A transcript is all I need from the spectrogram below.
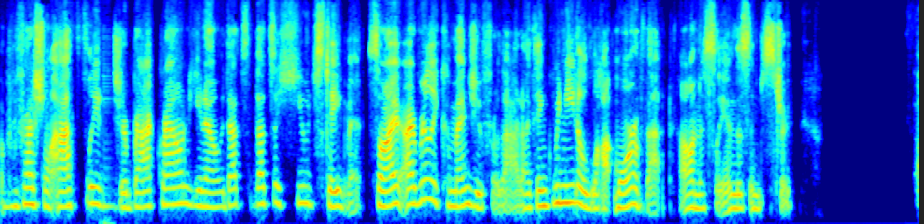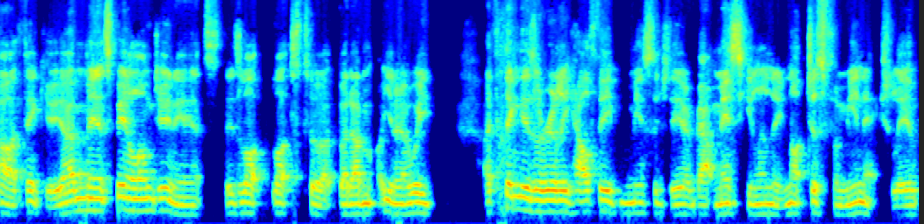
a professional athlete, your background, you know, that's that's a huge statement. So I, I really commend you for that. I think we need a lot more of that, honestly, in this industry. Oh, thank you. Yeah, I mean, it's been a long journey. It's there's a lot lots to it, but um, you know, we I think there's a really healthy message there about masculinity, not just for men actually,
